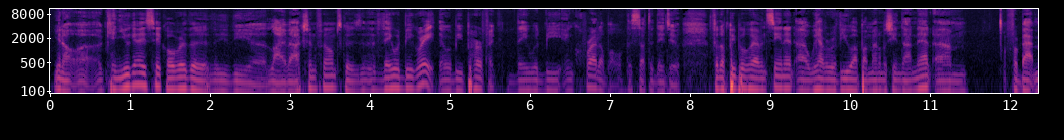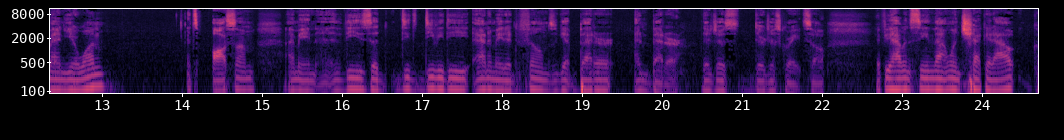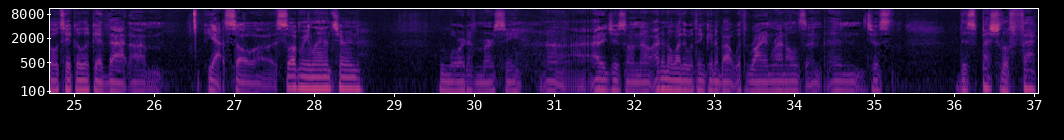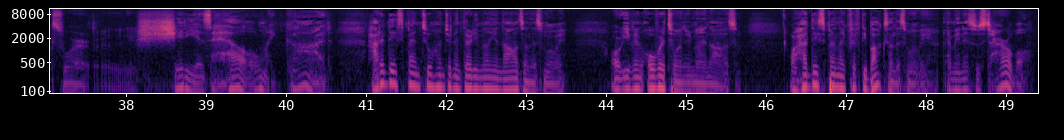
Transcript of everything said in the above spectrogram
you know, uh, can you guys take over the the, the uh, live action films because they would be great. They would be perfect. They would be incredible. The stuff that they do. For the people who haven't seen it, uh, we have a review up on MetalMachine.net um, for Batman Year One. It's awesome. I mean, these uh, D- DVD animated films get better and better. They're just they're just great. So, if you haven't seen that one, check it out. Go take a look at that. Um, yeah. So, uh, saw Green Lantern. Lord have mercy. Uh, I, I, just don't know. I don't know why they were thinking about with Ryan Reynolds and and just the special effects were shitty as hell. Oh my god! How did they spend two hundred and thirty million dollars on this movie, or even over two hundred million dollars, or how did they spend like fifty bucks on this movie? I mean, this was terrible.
